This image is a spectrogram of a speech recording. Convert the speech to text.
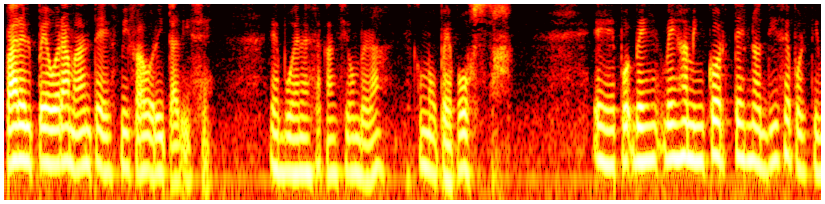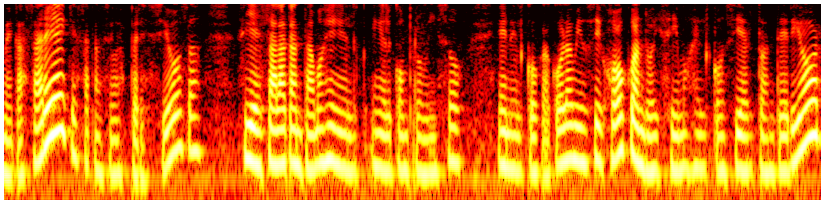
Para el peor amante es mi favorita, dice. Es buena esa canción, ¿verdad? Es como peposa. Eh, Benjamín Cortés nos dice, por ti me casaré, que esa canción es preciosa. Si esa la cantamos en el, en el compromiso en el Coca-Cola Music Hall cuando hicimos el concierto anterior,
